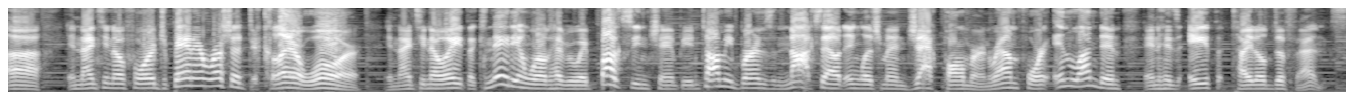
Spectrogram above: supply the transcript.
Uh, in 1904, Japan and Russia declare war. In 1908, the Canadian World Heavyweight Boxing Champion Tommy Burns knocks out Englishman Jack Palmer in round 4 in London in his eighth title defense.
